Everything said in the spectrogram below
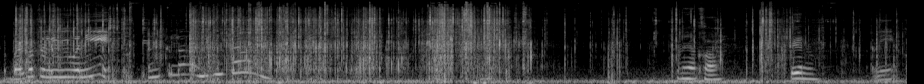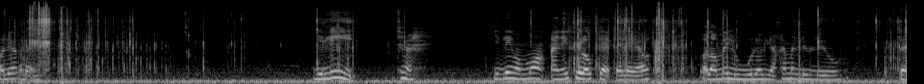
ต่อไปก็จะรีวิววันนี้ อันนี้ก็เลยรีวิวกันนี่นะคะเป็น อันนี้เขาเรียกอะไรเยลลี่ใช่ไหมเยลลี่มะม่วง อันนี้คือเราแกะไปแล้วเพราะเราไม่รู้เราอยากให้มันเร็วๆแต่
